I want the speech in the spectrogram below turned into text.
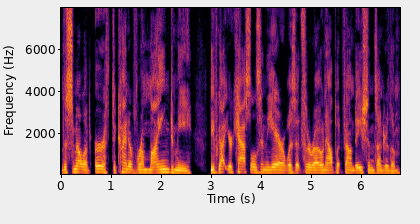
The smell of earth to kind of remind me you've got your castles in the air. Was it Thoreau? Now put foundations under them.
